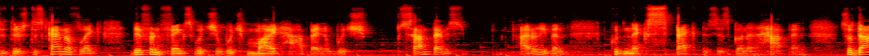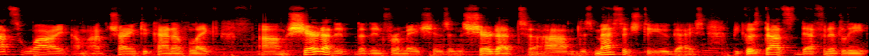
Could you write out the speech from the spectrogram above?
there's this kind of like different things which which might happen which sometimes I don't even couldn't expect this is gonna happen. So that's why I'm, I'm trying to kind of like um, share that that information and share that um, this message to you guys because that's definitely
